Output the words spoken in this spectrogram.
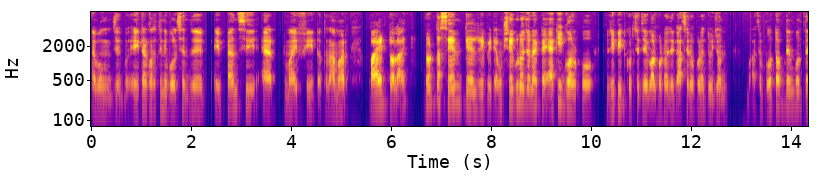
এবং যে, এইটার কথা তিনি বলছেন যে, এই প্যান্সি অ্যাট মাই ফিট অর্থাৎ আমার পায়ের তলায় doth the same tale repeat এবং সেগুলো যেন একটা একই গল্প রিপিট করছে। যে গল্পটা যে গাছের ওপরে দুইজন আচ্ছা বোথ অফ দেম বলতে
